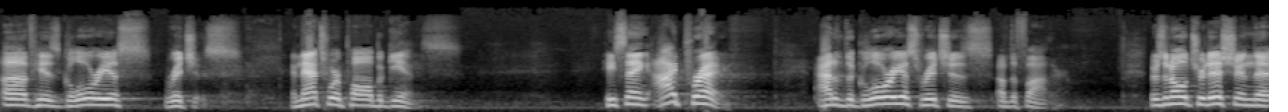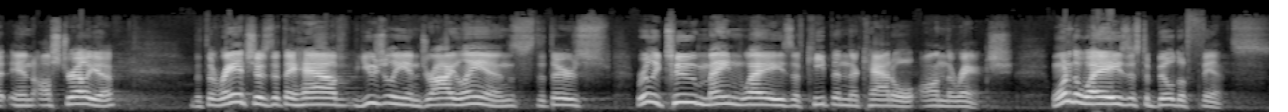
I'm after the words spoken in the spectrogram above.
of his glorious riches. And that's where Paul begins. He's saying, I pray out of the glorious riches of the Father. There's an old tradition that in Australia, that the ranches that they have, usually in dry lands, that there's really two main ways of keeping their cattle on the ranch. One of the ways is to build a fence.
